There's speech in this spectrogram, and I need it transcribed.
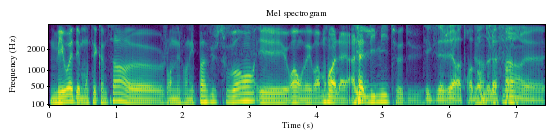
Mais ouais, des montées comme ça, euh, j'en ai, j'en ai pas vu souvent. Et ouais, on est vraiment à la, à la limite du. T'exagères à trois bornes de la fin. euh,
